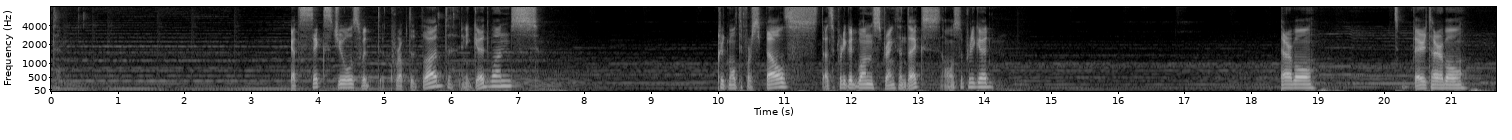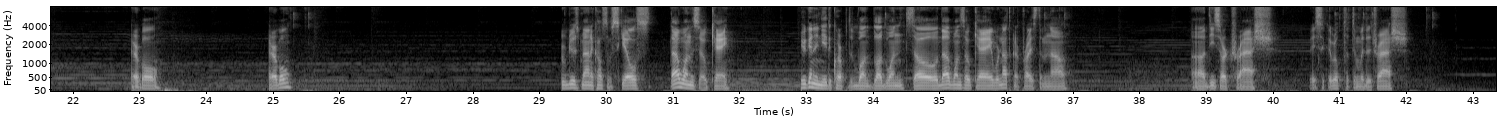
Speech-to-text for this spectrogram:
Got six jewels with Corrupted Blood. Any good ones? Crit multi for spells. That's a pretty good one. Strength and Dex. Also pretty good. Terrible. It's very terrible. Terrible. Terrible. Reduce mana cost of skills. That one's okay. You're gonna need the corrupted one, blood one, so that one's okay. We're not gonna price them now. Uh, these are trash. Basically, we'll put them with the trash.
